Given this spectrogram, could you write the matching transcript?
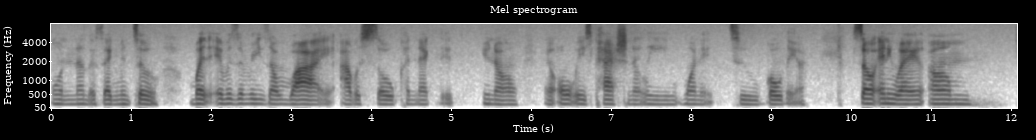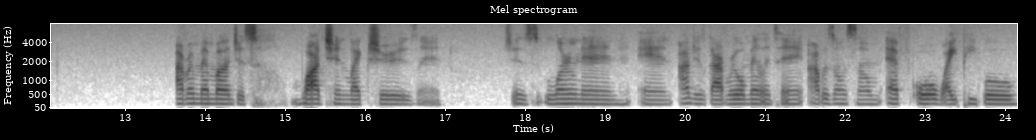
on another segment too. But it was a reason why I was so connected, you know, and always passionately wanted to go there. So anyway, um, I remember just watching lectures and just learning, and I just got real militant. I was on some F all white people,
